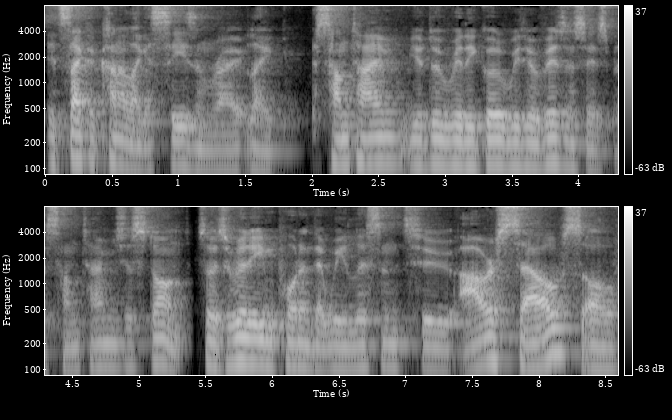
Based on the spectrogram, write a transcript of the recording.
it's like a kind of like a season right? Like sometimes you do really good with your businesses, but sometimes you just don't. So it's really important that we listen to ourselves of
